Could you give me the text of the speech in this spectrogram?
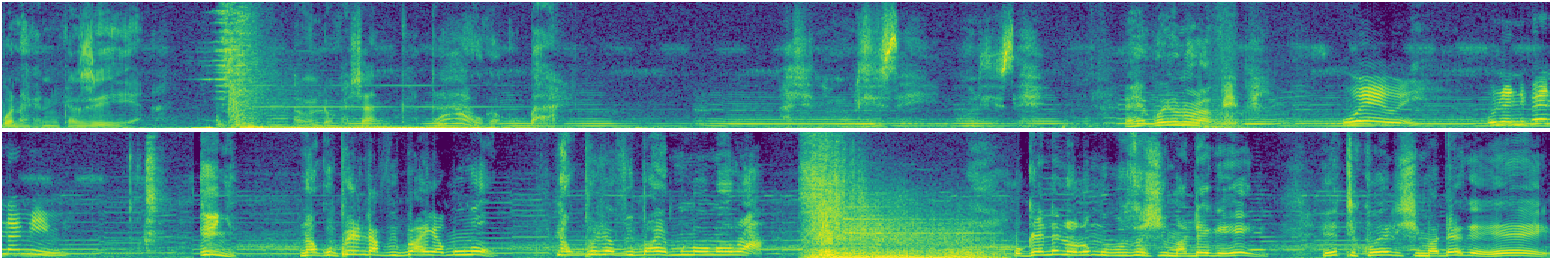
mbona kanikazia? Au ndo kashanikataa ukakubali? Acha nimuulize, nimuulize. Eh, kwa hiyo unaona vipi? Wewe unanipenda mimi? Inyi, nakupenda vibaya mno. Nakupenda vibaya mno Nora. Ugende Nora mubuze shimadege hey. Eti kweli shimadege hey.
